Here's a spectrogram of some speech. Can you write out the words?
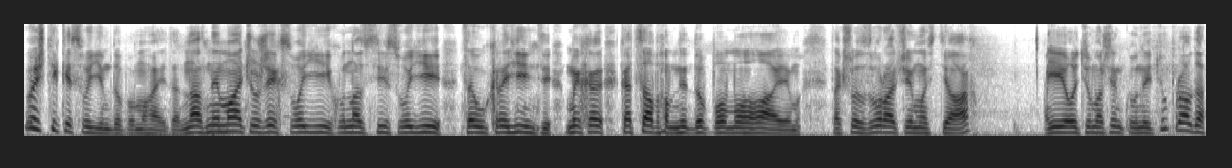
ви ж тільки своїм допомагаєте. Нас нема чужих своїх, у нас всі свої, це українці. Ми кацапам не допомагаємо. Так що зворачуємо стяг. І оцю машинку не цю, правда,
